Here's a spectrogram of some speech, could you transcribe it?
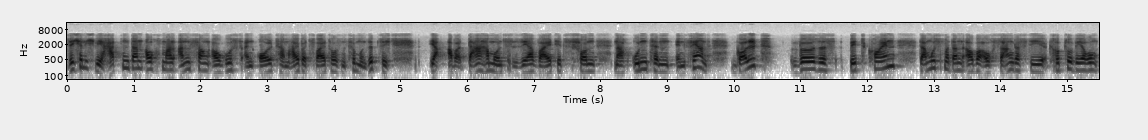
Sicherlich, wir hatten dann auch mal Anfang August ein All-Time-High bei 2075. Ja, aber da haben wir uns sehr weit jetzt schon nach unten entfernt. Gold versus Bitcoin. Da muss man dann aber auch sagen, dass die Kryptowährung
